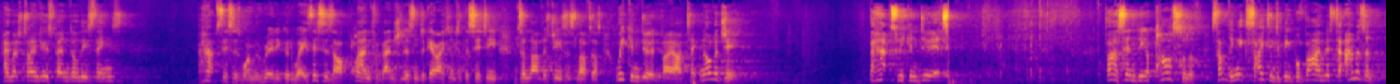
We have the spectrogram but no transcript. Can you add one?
How much time do you spend on these things? Perhaps this is one of the really good ways. This is our plan for evangelism to go out into the city and to love as Jesus loves us. We can do it by our technology. Perhaps we can do it via sending a parcel of something exciting to people via Mr. Amazon.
